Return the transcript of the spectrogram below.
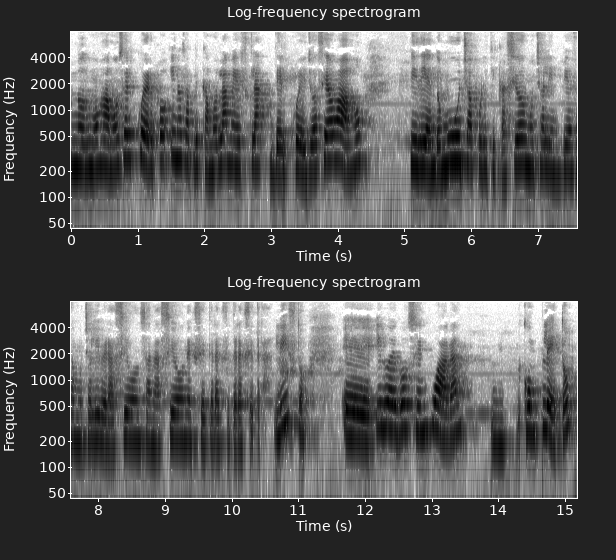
nos mojamos el cuerpo y nos aplicamos la mezcla del cuello hacia abajo, pidiendo mucha purificación, mucha limpieza, mucha liberación, sanación, etcétera, etcétera, etcétera. Listo. Eh, y luego se enjuagan completo,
